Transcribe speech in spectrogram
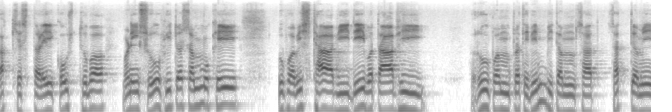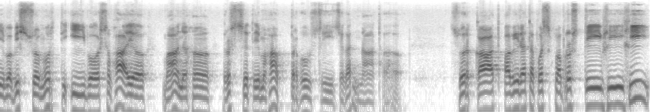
वक्षस्थले कौस्तुभ मणिशोभितसम्मुखे उपविष्टाभिदेवताभिः रूपं प्रतिबिम्बितं सत् सत्यमेव विश्वमूर्ति इव सभाय मानः दृश्यते महाप्रभु श्रीजगन्नाथः। स्वर्गात् अविरतपुष्पवृष्टिभिः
